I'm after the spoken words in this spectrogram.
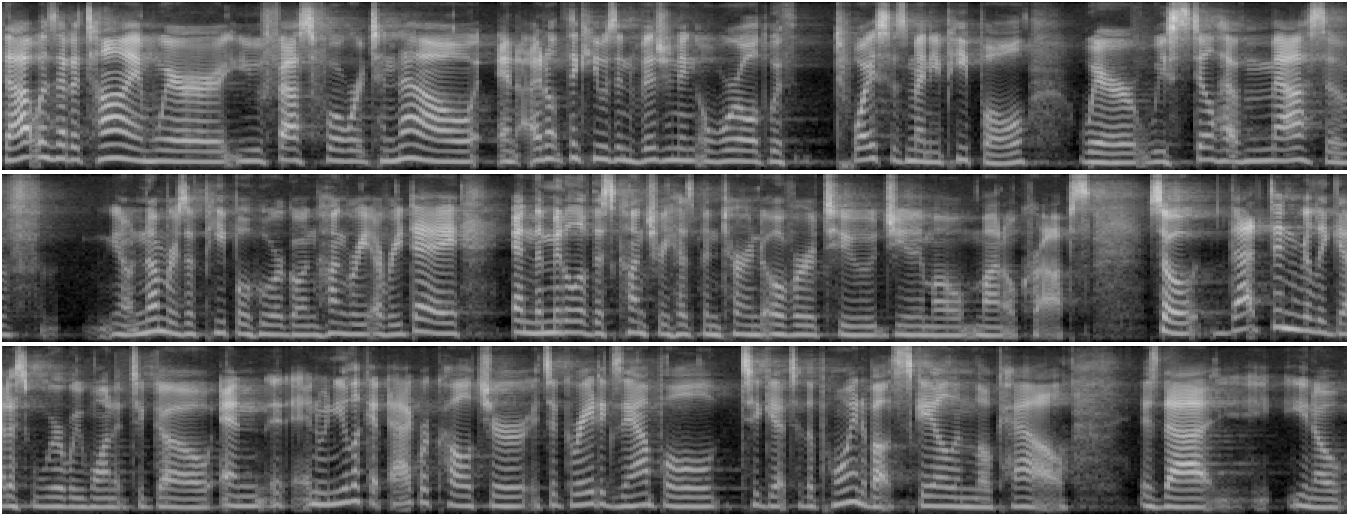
that was at a time where you fast forward to now, and I don't think he was envisioning a world with twice as many people where we still have massive you know, numbers of people who are going hungry every day, and the middle of this country has been turned over to GMO monocrops. So that didn't really get us where we wanted to go. And, and when you look at agriculture, it's a great example to get to the point about scale and locale is that you know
